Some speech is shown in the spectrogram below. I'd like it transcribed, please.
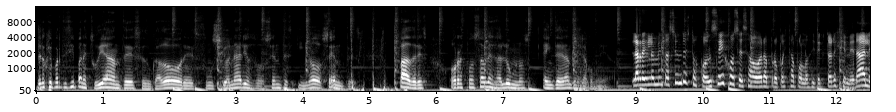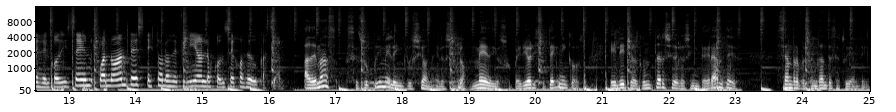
de los que participan estudiantes, educadores, funcionarios docentes y no docentes, padres o responsables de alumnos e integrantes de la comunidad. La reglamentación de estos consejos es ahora propuesta por los directores generales del CODICEN, cuando antes estos los definían los consejos de educación. Además, se suprime la inclusión en los ciclos medios, superiores y técnicos el hecho de que un tercio de los integrantes sean representantes estudiantiles.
